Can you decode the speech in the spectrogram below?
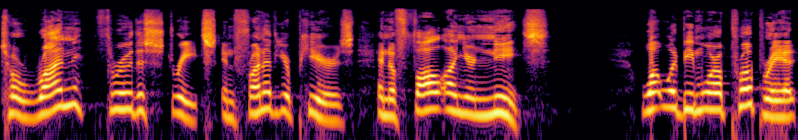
to run through the streets in front of your peers and to fall on your knees. What would be more appropriate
